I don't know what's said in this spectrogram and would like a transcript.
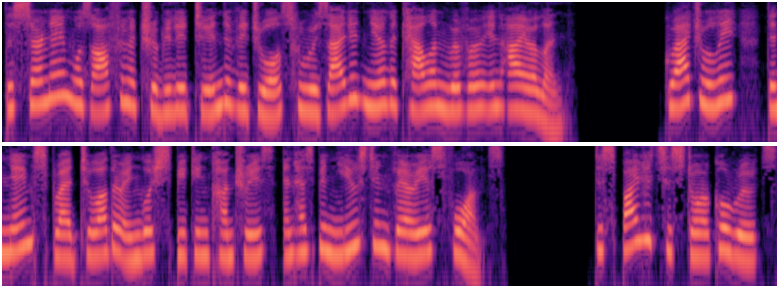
The surname was often attributed to individuals who resided near the Callan River in Ireland. Gradually, the name spread to other English-speaking countries and has been used in various forms. Despite its historical roots,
